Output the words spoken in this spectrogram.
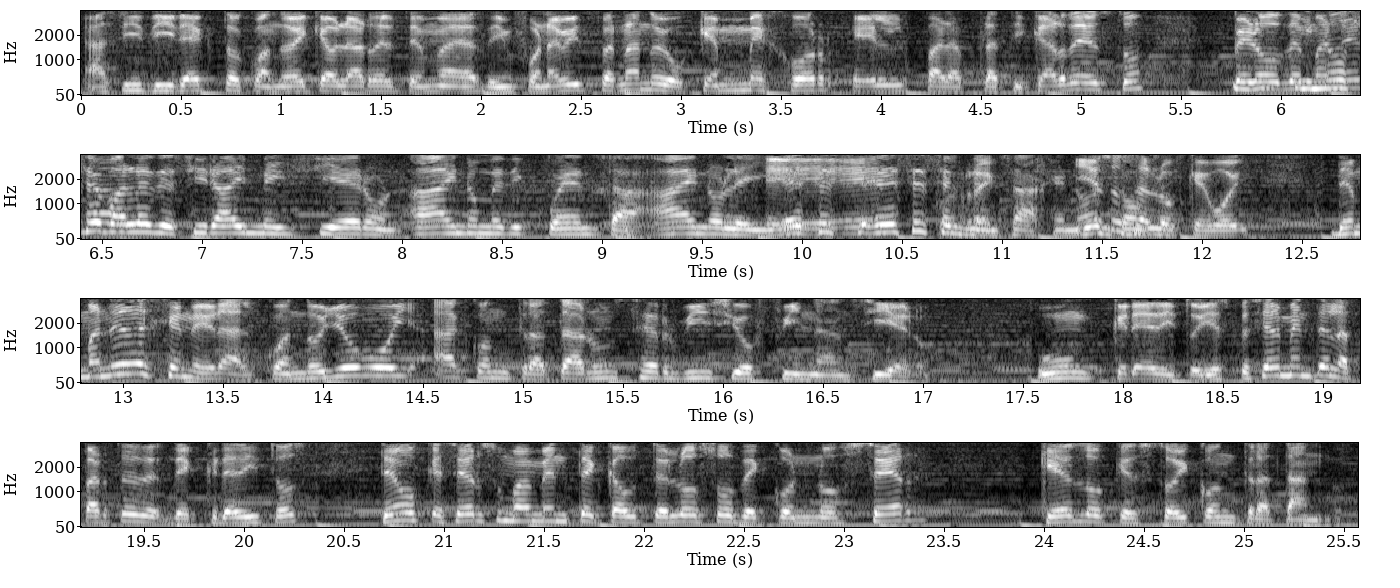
así directo cuando hay que hablar del tema de Infonavit. Fernando, digo, qué mejor él para platicar de esto. Pero y, no se vale decir, ay, me hicieron, ay, no me di cuenta, ay, no leí. ese es, el mensaje, ¿no? Y eso es a lo que voy. De manera general, cuando yo voy a contratar un servicio financiero, un crédito, y especialmente en la parte de, créditos, tengo que ser sumamente cauteloso de conocer qué es lo que estoy contratando.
